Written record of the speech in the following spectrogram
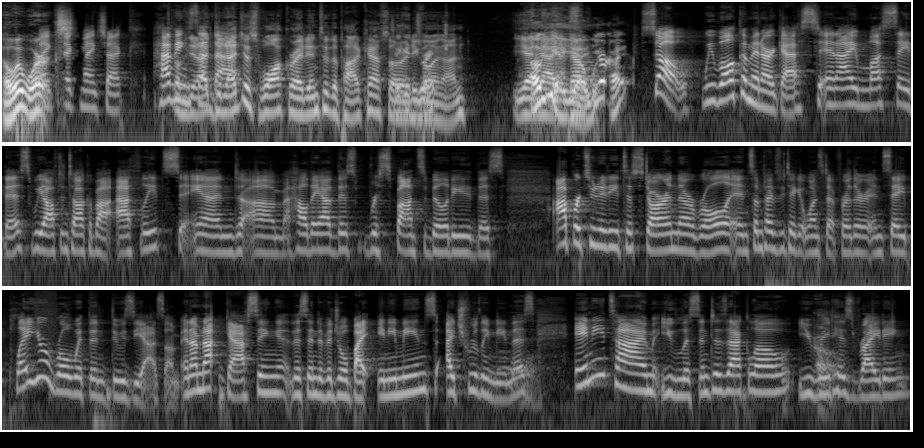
Oh, it works. Mic check, mic check. Having oh, said I, that, did I just walk right into the podcast already going on? Yeah. Oh yeah, yeah. You're right. So we welcome in our guest, and I must say this: we often talk about athletes and um, how they have this responsibility, this opportunity to star in their role. And sometimes we take it one step further and say, play your role with enthusiasm. And I'm not gassing this individual by any means. I truly mean this. Anytime you listen to Zach Lowe, you read oh. his writing,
